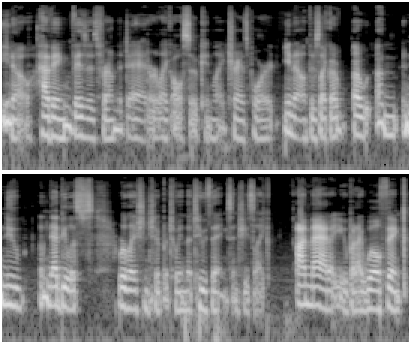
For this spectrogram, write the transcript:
you know, having visits from the dead or like also can like transport, you know, there's like a, a, a new a nebulous relationship between the two things. And she's like, I'm mad at you, but I will think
